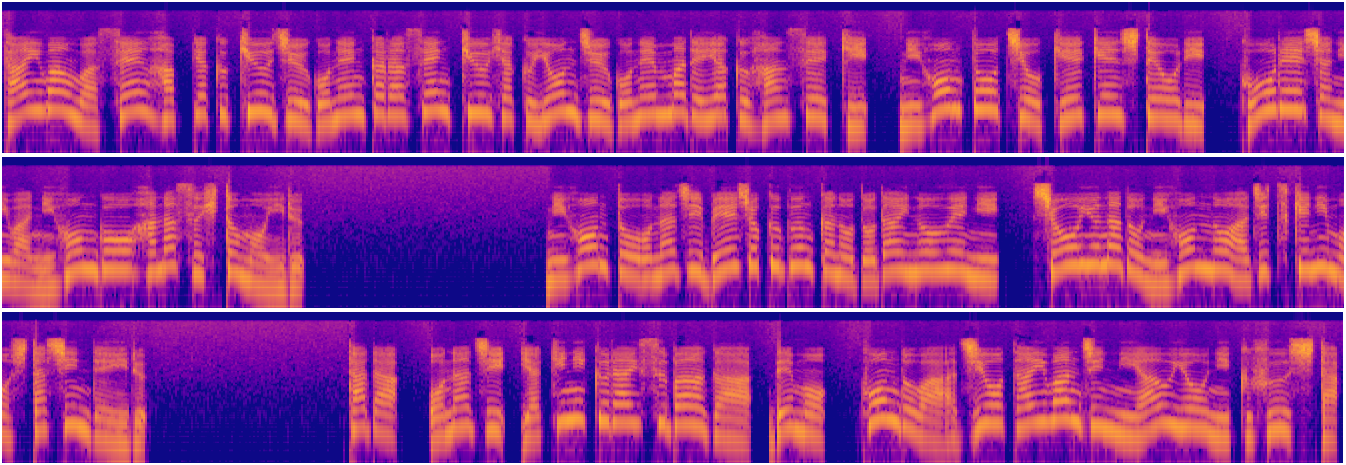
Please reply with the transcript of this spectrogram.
台湾は1895年から1945年まで約半世紀、日本統治を経験しており、高齢者には日本語を話す人もいる。日本と同じ米食文化の土台の上に、醤油など日本の味付けにも親しんでいる。ただ、同じ焼肉ライスバーガーでも、今度は味を台湾人に合うように工夫した。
